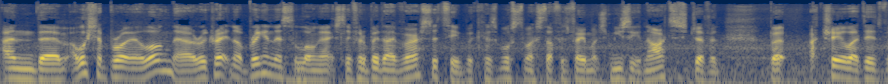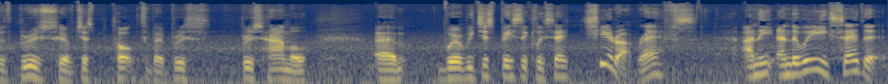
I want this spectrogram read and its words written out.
And um, I wish I brought it along there. I regret not bringing this along actually for a bit of diversity because most of my stuff is very much music and artist driven. But a trail I did with Bruce, who I've just talked about, Bruce Bruce Hamill, um, where we just basically said, "Cheer up, refs." And, he, and the way he said it,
